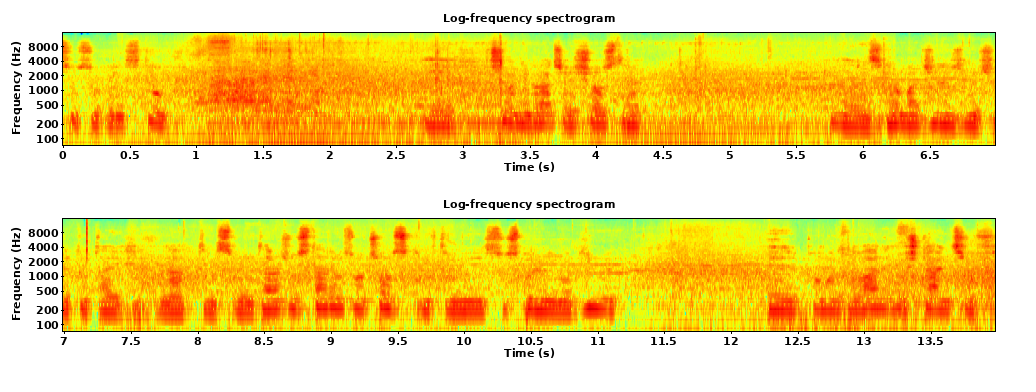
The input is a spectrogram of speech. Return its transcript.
Jezusu Chrystu. E, Szanowni bracia i siostry, e, zgromadziliśmy się tutaj na tym cmentarzu starym Złoczowskim, w tym miejscu wspólnej mogiły e, pomordowanych mieszkańców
